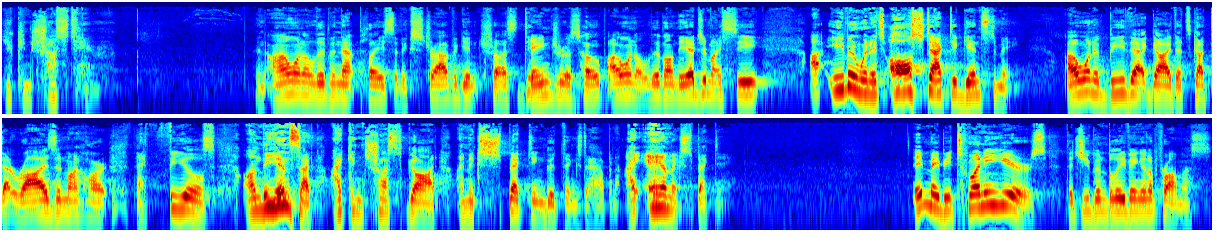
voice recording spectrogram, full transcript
You can trust Him. And I want to live in that place of extravagant trust, dangerous hope. I want to live on the edge of my seat, I, even when it's all stacked against me. I want to be that guy that's got that rise in my heart that feels on the inside, I can trust God. I'm expecting good things to happen. I am expecting. It may be 20 years that you've been believing in a promise,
